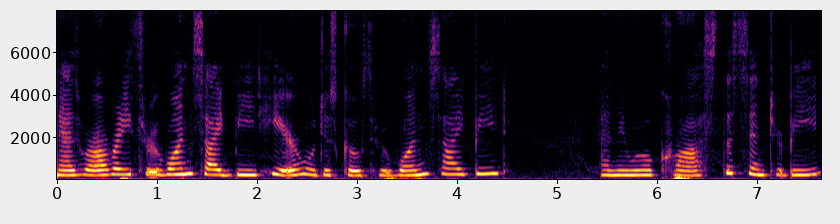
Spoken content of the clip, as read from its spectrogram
Now as we're already through one side bead here, we'll just go through one side bead and then we'll cross the center bead.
